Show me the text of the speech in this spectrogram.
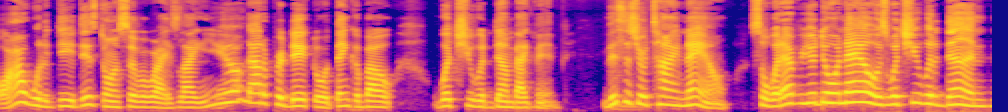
or "I would have did this during civil rights." Like you don't got to predict or think about what you would have done back then. This is your time now. So whatever you're doing now is what you would have done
